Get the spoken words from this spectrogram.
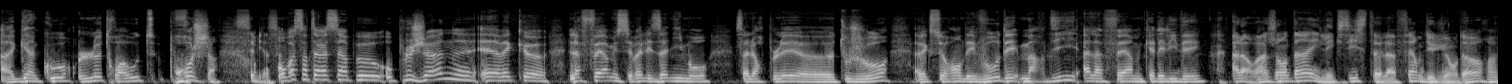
à Guincourt le 3 août prochain. C'est bien ça. On va s'intéresser un peu aux plus jeunes et avec euh, la ferme et c'est vrai les animaux, ça leur plaît euh, toujours avec ce rendez-vous des mardis à la ferme. Quelle est l'idée? Alors, à Gendin, il existe la ferme du Lion d'Or,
